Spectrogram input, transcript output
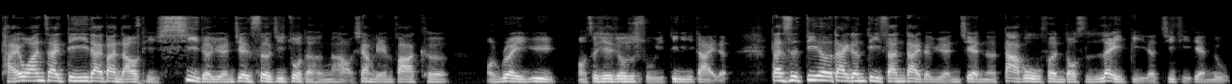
台湾在第一代半导体细的元件设计做得很好，像联发科、哦瑞玉哦这些就是属于第一代的。但是第二代跟第三代的元件呢，大部分都是类比的机体电路，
